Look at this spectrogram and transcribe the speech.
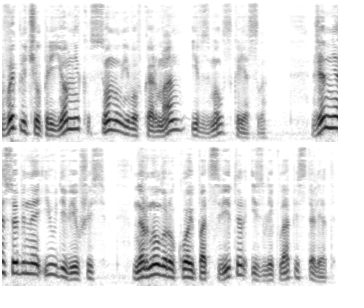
Выключил приемник, сунул его в карман и взмыл с кресла. Джен, не особенно и удивившись, нырнула рукой под свитер, извлекла пистолет.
